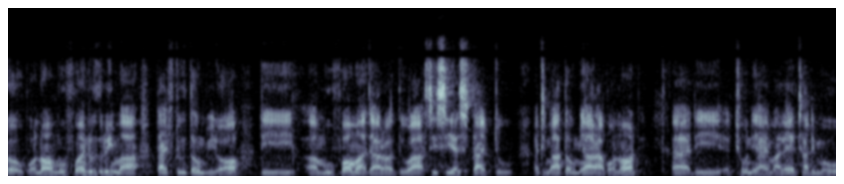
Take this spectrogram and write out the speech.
တော့ဘူးပေါ့နော် move 1 2 3မှာ type 2သုံးပြီးတော့ဒီ move 4မှာကြတော့သူက CCS type 2အဒီမှာသုံးများတာပေါ့နော်အဲဒီအချို့နေရာတွေမှာလည်း charging မို့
